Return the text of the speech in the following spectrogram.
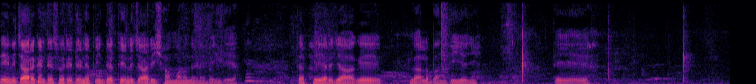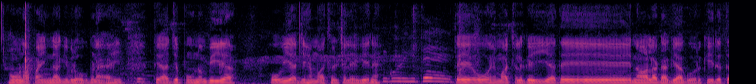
3-4 ਘੰਟੇ ਸਵੇਰੇ ਦੇਣੇ ਪੈਂਦੇ 3-4 ਹੀ ਸ਼ਾਮਾਂ ਨੂੰ ਦੇਣੇ ਪੈਂਦੇ ਆ। ਤੇ ਫਿਰ ਜਾ ਕੇ ਗੱਲ ਬਣਦੀ ਆ ਜੀ। ਤੇ ਹੁਣ ਆਪਾਂ ਇੰਨਾ ਕੀ ਵਲੌਗ ਬਣਾਇਆ ਸੀ। ਤੇ ਅੱਜ ਪੂਨਮ ਵੀ ਆ ਉਹ ਵੀ ਅੱਜ ਹਿਮਾਚਲ ਚਲੇ ਗਏ ਨੇ। ਗੁੜੀ ਤੇ ਤੇ ਉਹ ਹਿਮਾਚਲ ਗਈ ਆ ਤੇ ਨਾਲ ਸਾਡਾ ਗਿਆ ਗੁਰਕੀਰਤ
